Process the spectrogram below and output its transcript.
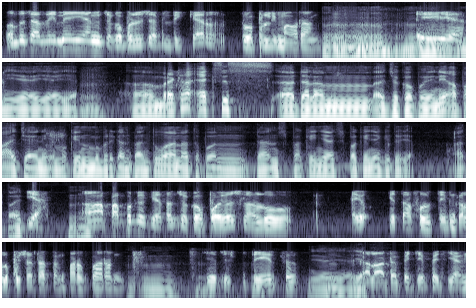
Untuk saat ini yang Joko Disability Care 25 orang. Iya. Iya, iya, iya. Eh, mereka eksis eh, dalam Jogoboyo ini apa aja ini? Mungkin memberikan bantuan ataupun dan sebagainya, sebagainya gitu ya? Atau Iya, eh, apa pun kegiatan Jogoboyo selalu ayo kita full tim kalau bisa datang bareng-bareng. Hmm, Jadi seperti itu. Iya, iya, iya. Kalau ada PCP yang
